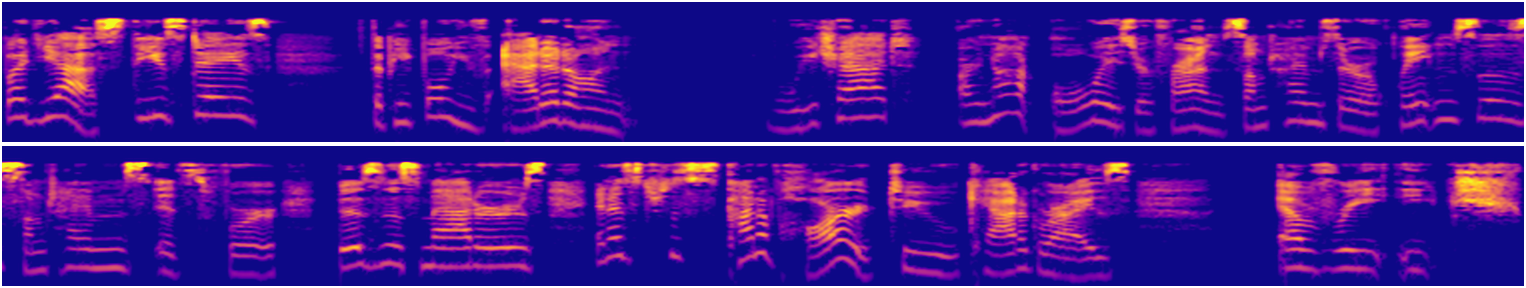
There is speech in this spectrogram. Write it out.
But yes, these days, the people you've added on WeChat are not always your friends. Sometimes they're acquaintances, sometimes it's for business matters, and it's just kind of hard to categorize every each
